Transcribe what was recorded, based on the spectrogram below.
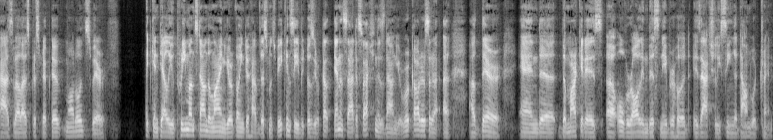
as well as prescriptive models where it can tell you three months down the line you're going to have this much vacancy because your tenant satisfaction is down, your work orders are uh, out there, and uh, the market is uh, overall in this neighborhood is actually seeing a downward trend.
